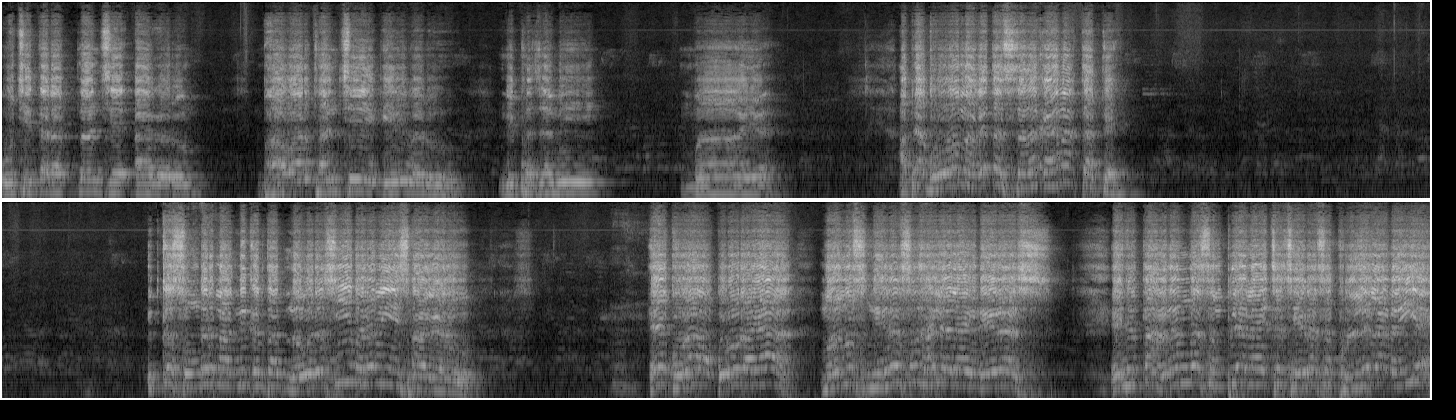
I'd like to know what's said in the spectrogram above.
उचित रत्नांचे आगरू भावार्थांचे गिरीवरू निफजवी माय आपल्या गृह मागत असताना काय मागतात ते इतकं सुंदर मागणी करतात. नवरसी भरवी सागरू. हे गुरा गुरुराया माणूस निरस झालेला आहे निरस. याच्यातला आनंद संपलेला आहे याचा चेहरा असा फुललेला नाहीये.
